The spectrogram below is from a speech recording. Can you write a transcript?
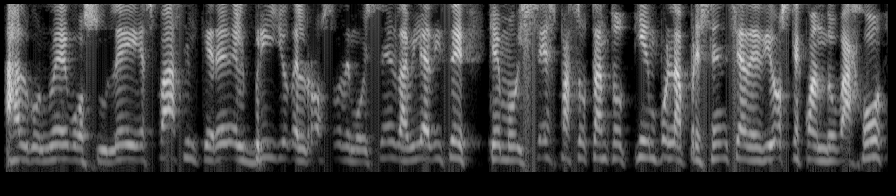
algo nuevo, su ley. Es fácil querer el brillo del rostro de Moisés. La Biblia dice que Moisés pasó tanto tiempo en la presencia de Dios que cuando bajó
